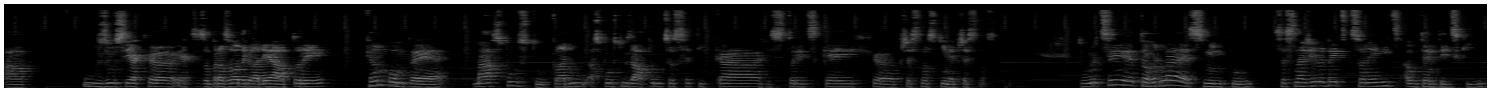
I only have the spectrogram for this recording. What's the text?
a úzus, jak, jak zobrazovat gladiátory. Film Pompeje má spoustu kladů a spoustu záporů, co se týká historických eh, přesností, nepřesností. Tvůrci tohohle smínku se snažili být co nejvíc autentický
